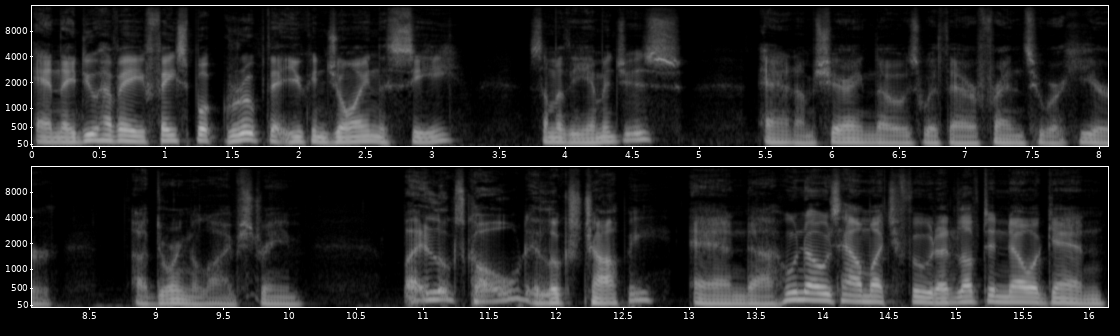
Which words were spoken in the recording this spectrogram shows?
And they do have a Facebook group that you can join to see some of the images. And I'm sharing those with our friends who are here uh, during the live stream. But it looks cold, it looks choppy, and uh, who knows how much food. I'd love to know again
